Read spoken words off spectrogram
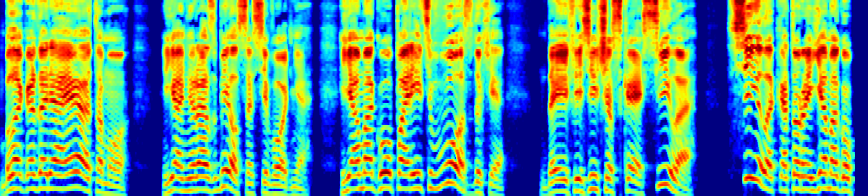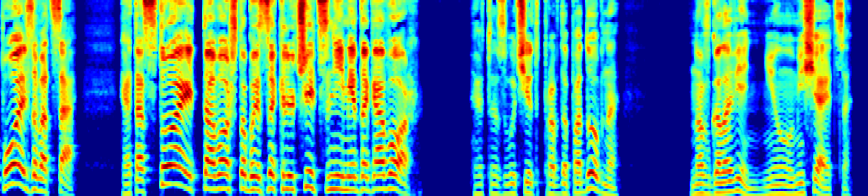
«Благодаря этому я не разбился сегодня. Я могу парить в воздухе. Да и физическая сила, сила, которой я могу пользоваться, это стоит того, чтобы заключить с ними договор». Это звучит правдоподобно, но в голове не умещается.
